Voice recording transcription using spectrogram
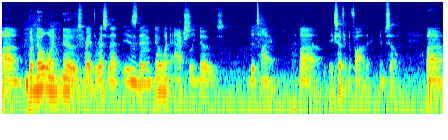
Um, but no one knows, right? The rest of that is Mhm. that no one actually knows the time, uh, except for the Father himself. Uh,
